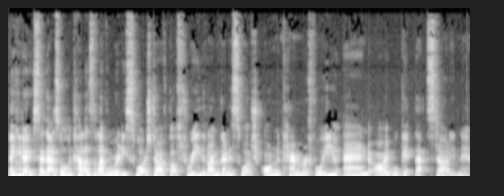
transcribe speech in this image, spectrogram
Okay, doke, so that's all the colours that I've already swatched. I've got three that I'm going to swatch on the camera for you and I will get that started now.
